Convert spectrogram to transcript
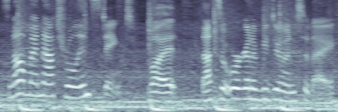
It's not my natural instinct, but that's what we're gonna be doing today.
